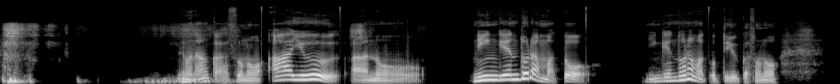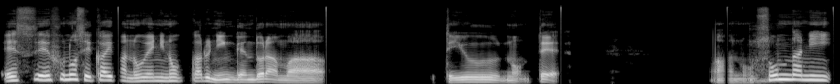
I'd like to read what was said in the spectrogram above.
でもなんかその、ああいう、あの、人間ドラマと、人間ドラマとっていうかその、SF の世界観の上に乗っかる人間ドラマっていうのって、あの、そんなに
